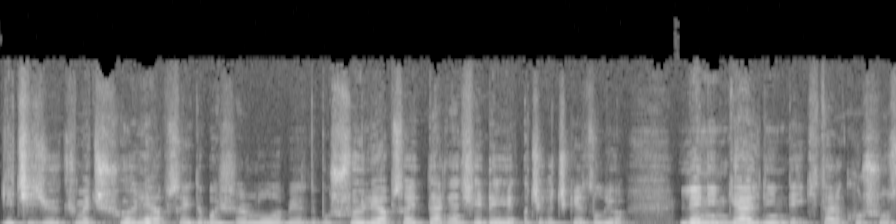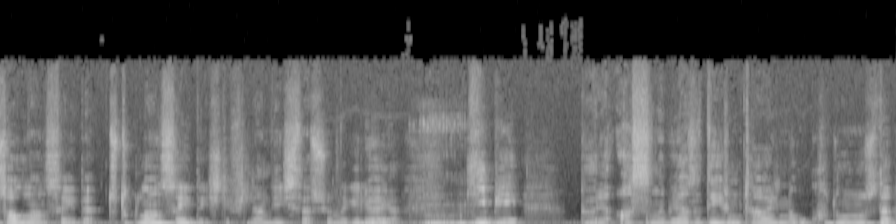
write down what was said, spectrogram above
geçici hükümet şöyle yapsaydı başarılı olabilirdi. Bu şöyle yapsaydı derken şey de açık açık yazılıyor. Lenin geldiğinde iki tane kurşun sallansaydı, tutuklansaydı işte Finlandiya istasyonuna geliyor ya hmm. gibi böyle aslında biraz da devrim tarihini okuduğunuzda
